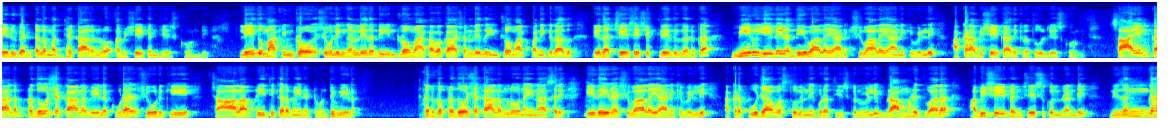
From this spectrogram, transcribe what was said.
ఏడు గంటల మధ్యకాలంలో అభిషేకం చేసుకోండి. లేదు మాకు ఇంట్లో శివలింగం లేదండి ఇంట్లో మాకు అవకాశం లేదు ఇంట్లో మాకు పనికిరాదు లేదా చేసే శక్తి లేదు కనుక మీరు ఏదైనా దేవాలయానికి శివాలయానికి వెళ్ళి అక్కడ అభిషేకాది క్రతువులు చేసుకోండి. సాయంకాలం ప్రదోషకాల వేళ కూడా శివుడికి చాలా ప్రీతికరమైనటువంటి వేళ. కనుక ప్రదోష కాలంలోనైనా సరే ఏదైనా శివాలయానికి వెళ్ళి అక్కడ పూజా వస్తువులన్నీ కూడా తీసుకుని వెళ్ళి బ్రాహ్మడి ద్వారా అభిషేకం చేసుకుని రండి. నిజంగా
